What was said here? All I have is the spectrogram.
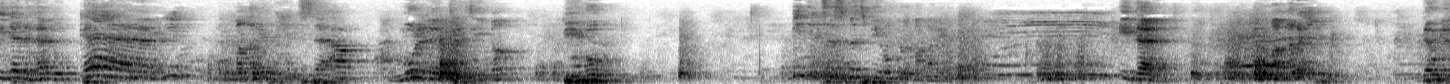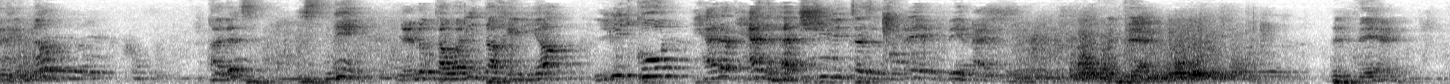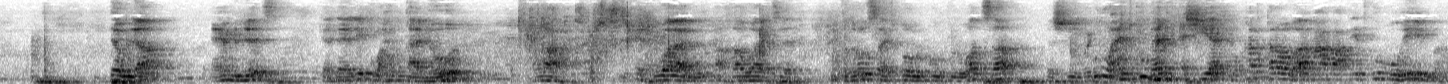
إذا هادو كاملين المغرب لحد الساعة ملتزمه بهم مين التزمت بهم المغرب اذا المغرب الدولة ديالنا قالت خصني نعمل قوانين داخلية اللي تكون بحال بحال هذا الشيء اللي التزمت به مع بالفعل. بالفعل. الدولة عملت كذلك واحد القانون راه الاخوان والاخوات يقدروا يصيفطوا لكم في الواتساب باش يكونوا عندكم هذه الأشياء وقد تقراوها مع بعضياتكم مهمة.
